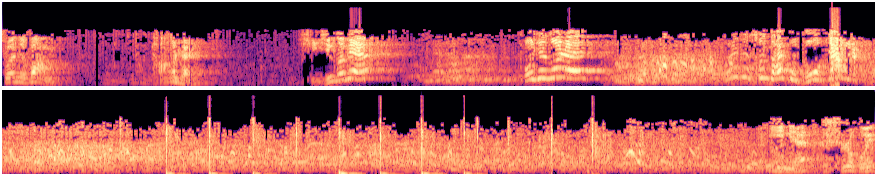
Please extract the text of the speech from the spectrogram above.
说完就放你。唐山人，洗心革面，重新做人。我，这孙子还不服，压着。一年十回，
